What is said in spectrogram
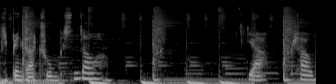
Ich bin gerade schon ein bisschen sauer. Ja, ciao.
